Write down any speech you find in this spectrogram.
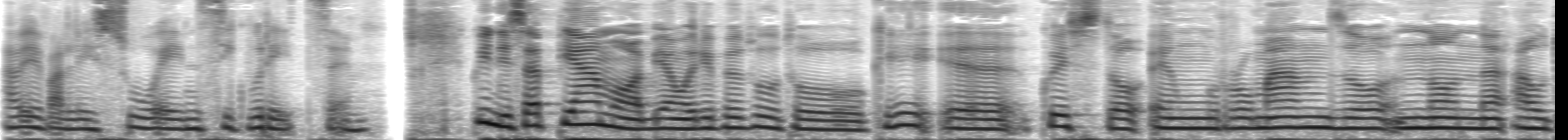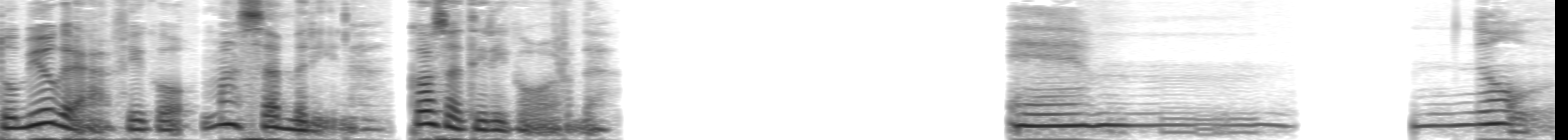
aveva le sue insicurezze. Quindi sappiamo, abbiamo ripetuto che eh, questo è un romanzo non autobiografico, ma Sabrina, cosa ti ricorda? Ehm, no,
